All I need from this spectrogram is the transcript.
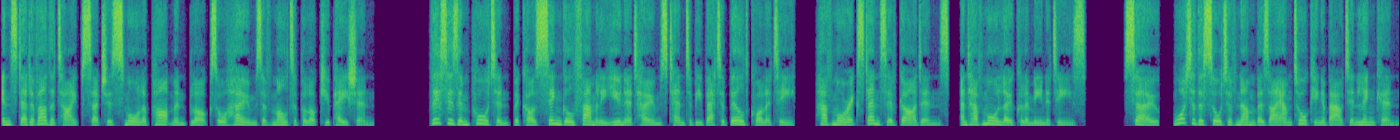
instead of other types such as small apartment blocks or homes of multiple occupation. This is important because single family unit homes tend to be better build quality, have more extensive gardens, and have more local amenities. So, what are the sort of numbers I am talking about in Lincoln?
